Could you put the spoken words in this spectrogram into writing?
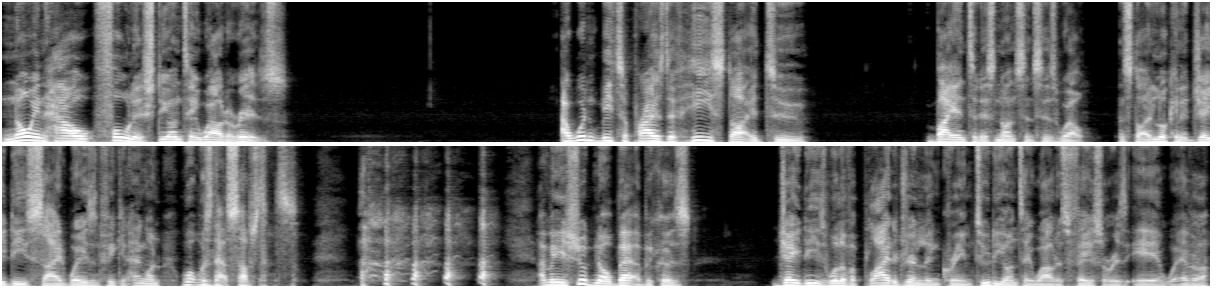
knowing how foolish Deontay Wilder is, I wouldn't be surprised if he started to buy into this nonsense as well and started looking at Jay Deas sideways and thinking, hang on, what was that substance? I mean, he should know better because Jay Deas will have applied adrenaline cream to Deontay Wilder's face or his ear, whatever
